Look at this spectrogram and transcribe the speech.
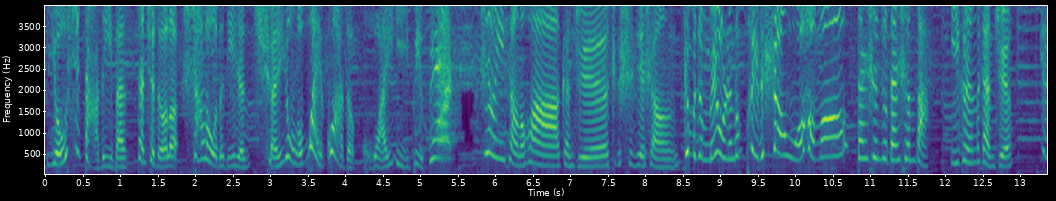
游戏打得一般，但却得了杀了我的敌人全用了外挂的怀疑病。这样一想的话，感觉这个世界上根本就没有人能配得上我，好吗？单身就单身吧，一个人的感觉也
